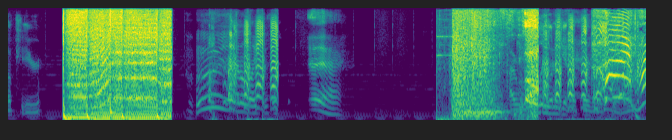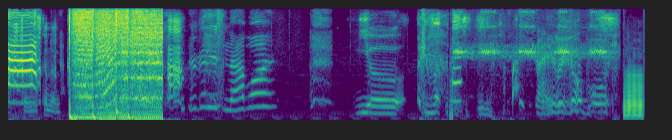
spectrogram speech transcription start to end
Up here? Ooh, I don't like this. I really want to get up there. so I'm just gonna. You're gonna use Snapbot? Yo. Alright, here we go, boys.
